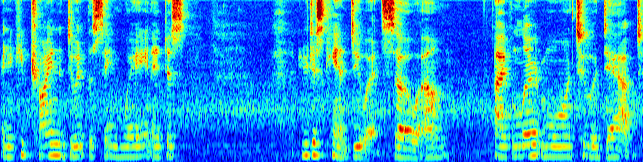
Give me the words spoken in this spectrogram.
And you keep trying to do it the same way and it just you just can't do it. So um, I've learned more to adapt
